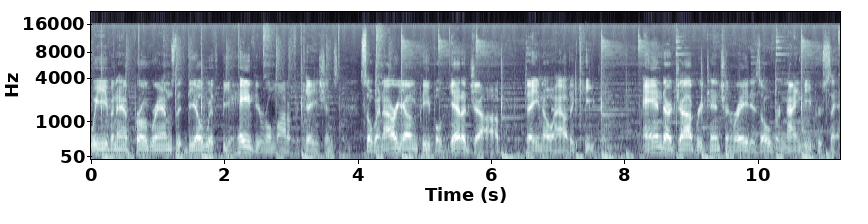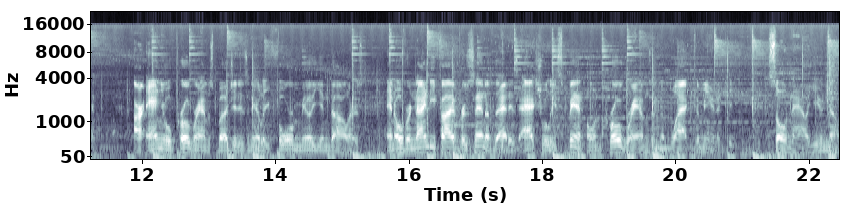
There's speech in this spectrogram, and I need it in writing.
We even have programs that deal with behavioral modifications so when our young people get a job, they know how to keep it. And our job retention rate is over 90%. Our annual programs budget is nearly $4 million, and over 95% of that is actually spent on programs in the black community. So now you know.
